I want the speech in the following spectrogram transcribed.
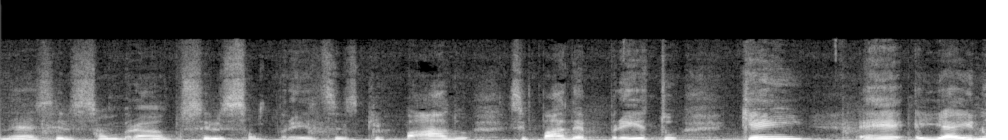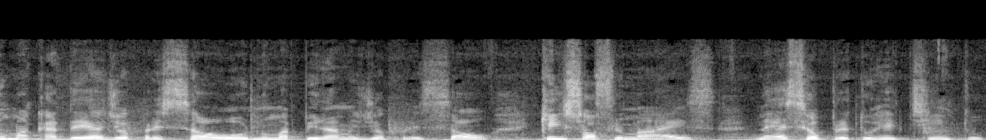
Né? Se eles são brancos, se eles são pretos, se, que pardo, se pardo é preto. Quem é, e aí numa cadeia de opressão ou numa pirâmide de opressão, quem sofre mais, né? Se é o preto retinto,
